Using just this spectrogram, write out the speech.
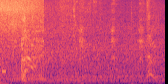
Come on.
